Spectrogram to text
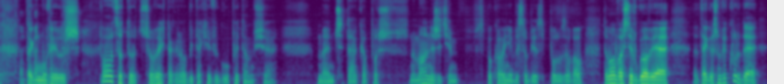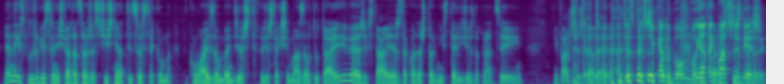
tak mówię już, po co to człowiek tak robi, takie wygłupy tam się męczy, tak, a posz, normalne życie spokojnie by sobie poluzował, to mam właśnie w głowie tego, że mówię, kurde, Janek jest po drugiej stronie świata, cały czas ciśnie, a ty coś z taką, taką łajzą będziesz, będziesz tak się mazał tutaj i wiesz, i wstajesz, zakładasz tornister, idziesz do pracy i i walczysz a, dalej. A, a, to, jest, to jest ciekawe, bo, bo ja tak patrzę, wiesz, dalej.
